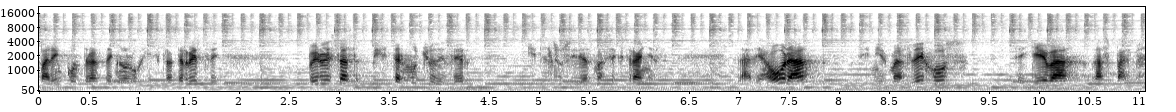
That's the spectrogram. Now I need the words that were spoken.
para encontrar tecnología extraterrestre. Pero estas distan mucho de ser sus ideas más extrañas. La de ahora, sin ir más lejos, se lleva las palmas.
